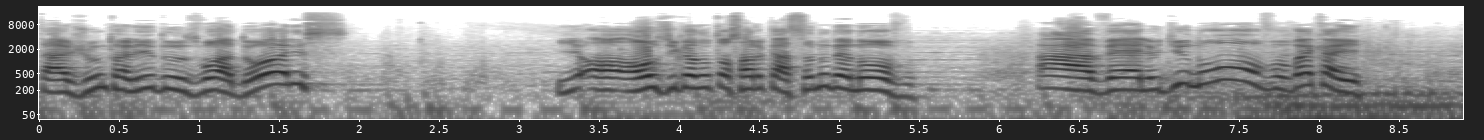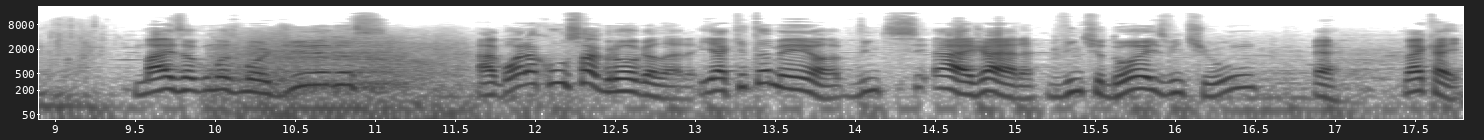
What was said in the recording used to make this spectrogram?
Tá junto ali dos voadores. E ó, ó os Gigantossauro caçando de novo. Ah, velho, de novo, vai cair. Mais algumas mordidas. Agora consagrou, galera. E aqui também, ó. 25... Ah, já era. 22, 21. É, vai cair.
